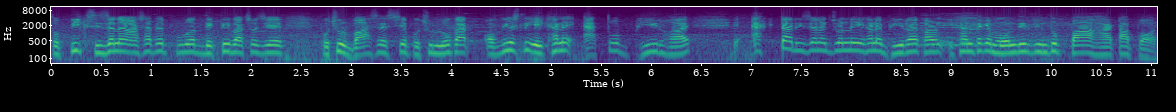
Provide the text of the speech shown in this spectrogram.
তো পিক সিজনে আসাতে পুরো দেখতেই পাচ্ছ যে প্রচুর বাস এসছে, প্রচুর লোক। আর অবভিয়াসলি এখানে এত ভিড় হয়, একটা রিজনের জন্য এখানে ভিড় হয়, কারণ এখান থেকে মন্দির কিন্তু পা হাঁটা পথ।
